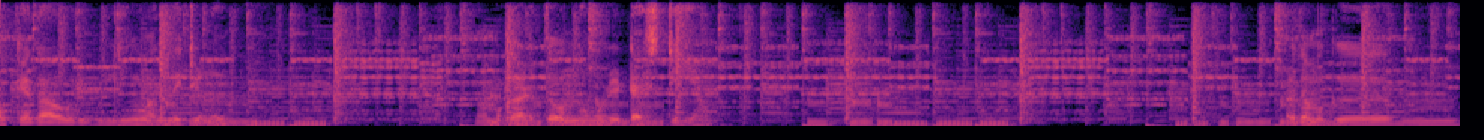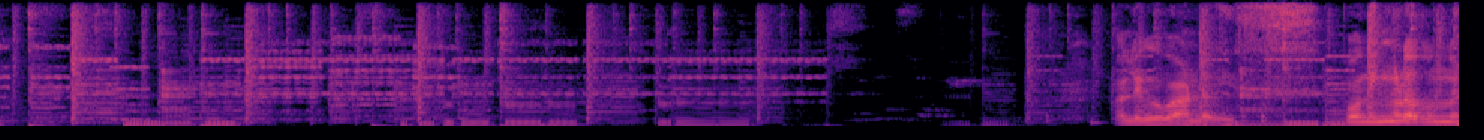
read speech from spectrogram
ഓക്കെ അതാ ഒരു ബിൽഡിംഗ് വന്നിട്ടുണ്ട്. നമുക്ക് അടുത്ത ഒന്നും കൂടി ടെസ്റ്റ് ചെയ്യാം. അത് നമുക്ക് അല്ലെങ്കിൽ വേണ്ട ഗൈസ് അപ്പോൾ നിങ്ങളതൊന്ന്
